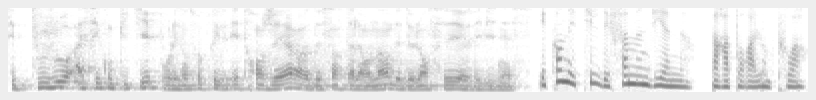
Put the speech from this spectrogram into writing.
c'est toujours assez compliqué pour les entreprises étrangères de s'installer en Inde et de lancer euh, des business. Et qu'en est-il des femmes indiennes? Par rapport à l'emploi?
